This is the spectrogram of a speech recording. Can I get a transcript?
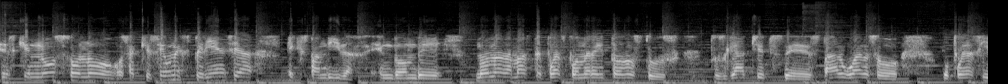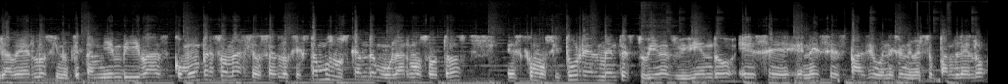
es que no solo, o sea, que sea una experiencia expandida en donde no nada más te puedas poner ahí todos tus tus gadgets de Star Wars o, o puedas ir a verlos, sino que también vivas como un personaje. O sea, lo que estamos buscando emular nosotros es como si tú realmente estuvieras viviendo ese en ese espacio o en ese universo paralelo,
